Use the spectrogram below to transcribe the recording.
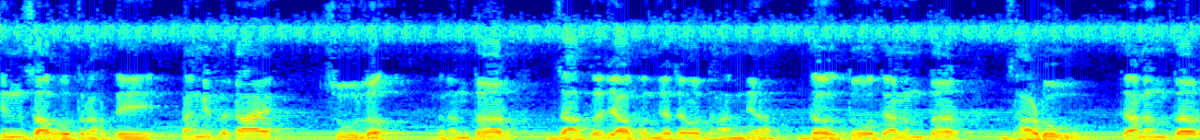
हिंसा होत राहते. सांगितलं काय? चूल. त्यानंतर जातं जे आपण ज्याच्यावर धान्य दळतो त्यानंतर झाडू त्यानंतर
